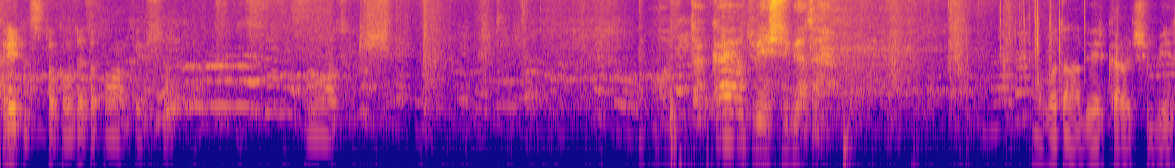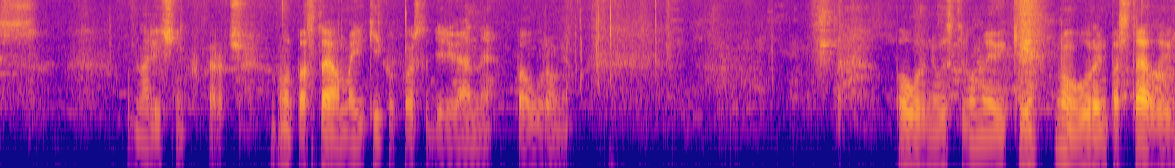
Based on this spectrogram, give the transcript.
Крепится только вот эта планка и все. Вот. Вот такая вот вещь, ребята. Вот она дверь, короче, без обналичников, короче. Ну, вот поставил маяки просто деревянные по уровню. По уровню выставил маевики. Ну, уровень поставил и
